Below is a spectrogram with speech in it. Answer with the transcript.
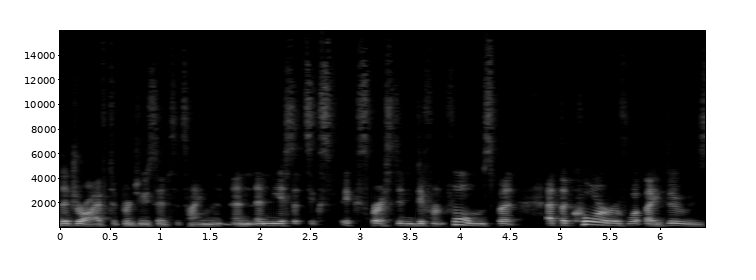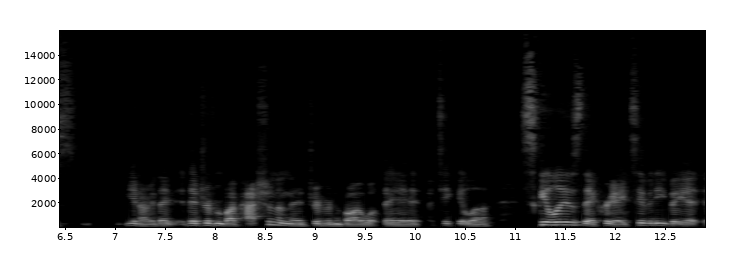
the drive to produce entertainment. And, and yes, it's ex- expressed in different forms, but at the core of what they do is, you know, they, they're driven by passion and they're driven by what their particular skill is, their creativity, be it,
